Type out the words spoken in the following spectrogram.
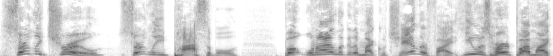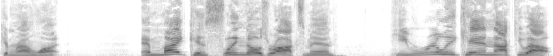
Certainly true, certainly possible, but when I look at the Michael Chandler fight, he was hurt by Mike in round one. And Mike can sling those rocks, man. He really can knock you out.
